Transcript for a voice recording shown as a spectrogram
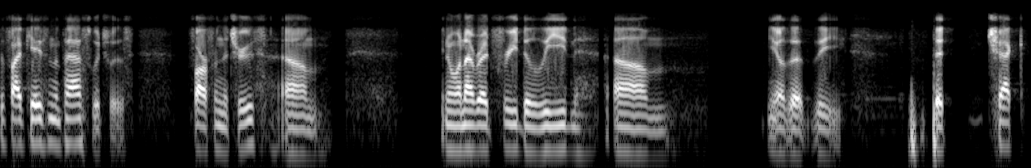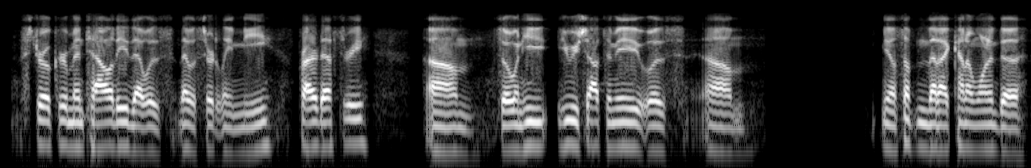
the 5Ks in the past, which was far from the truth. Um, you know, when I read "Free to Lead," um, you know the the the check stroker mentality that was that was certainly me prior to F3. Um, so when he he reached out to me, it was um, you know something that I kind of wanted to.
